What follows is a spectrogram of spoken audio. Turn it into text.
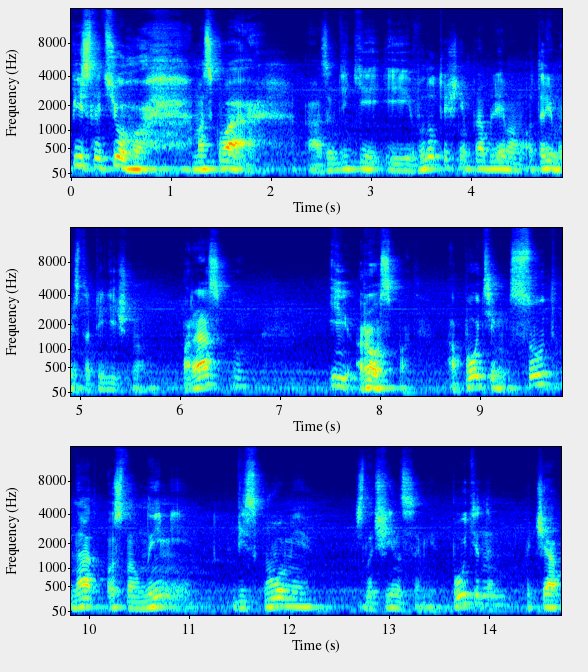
Після цього Москва завдяки і внутрішнім проблемам отримує стратегічну поразку і розпад, а потім суд над основними військовими злочинцями Путіним, хоча б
